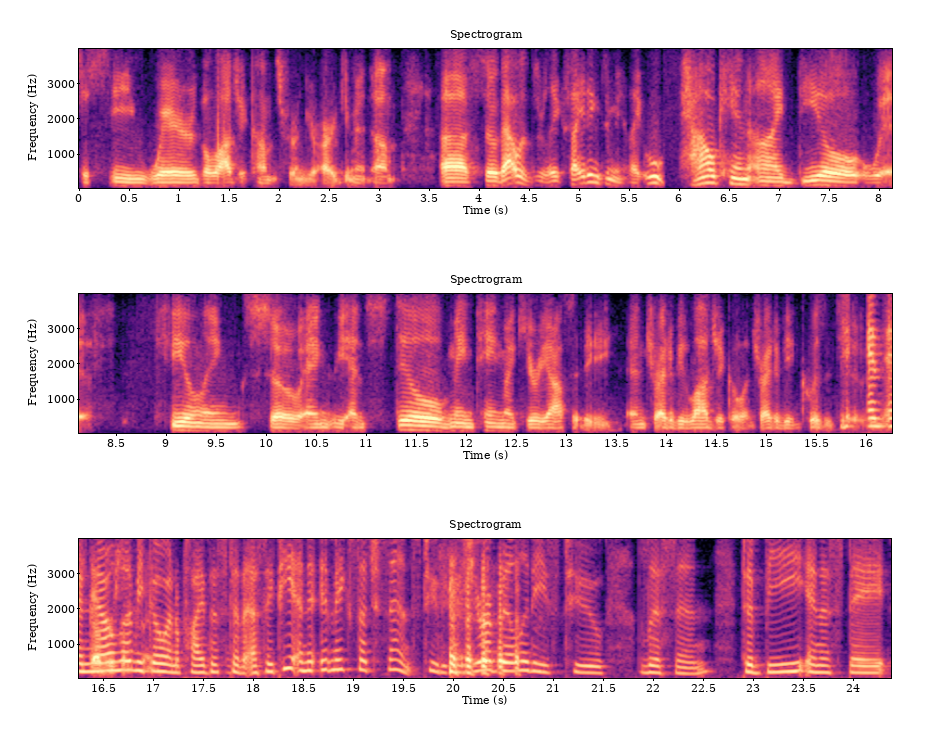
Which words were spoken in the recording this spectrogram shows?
to see where the logic comes from your argument. Um, uh, so that was really exciting to me. Like, ooh, how can I deal with feeling so angry and still maintain my curiosity and try to be logical and try to be inquisitive. And, and, and now something. let me go and apply this to the SAT. And it, it makes such sense too, because your abilities to listen, to be in a state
